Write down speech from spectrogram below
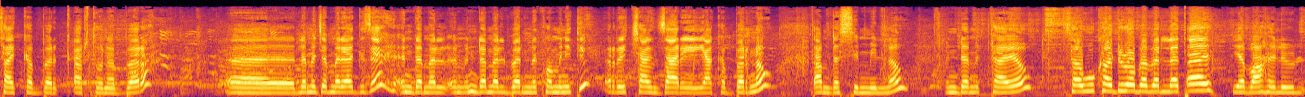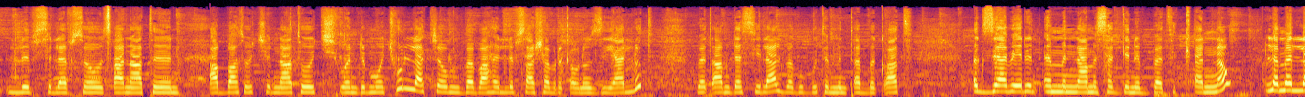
ሳይከበር ቀርቶ ነበረ። ለመጀመሪያ ጊዜ እንደ ሜልበርን community ኢሬቻን ዛሬ ያከበርነው። በጣም ደስ የሚል ነው። እንደምታየው ሰው ከድሮ በበለጠ የባህል ልብስ ለብሰው ህጻናትን፣ አባቶች፣ እናቶች፣ ወንድሞች ሁላቸውም በባህል ልብስ አሸብርቀው ነው እዚህ ያሉት። በጣም ደስ ይላል። በጉጉት የምንጠብቃት እግዚአብሔርን የምናመሰግንበት ቀን ነው። ለመላ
